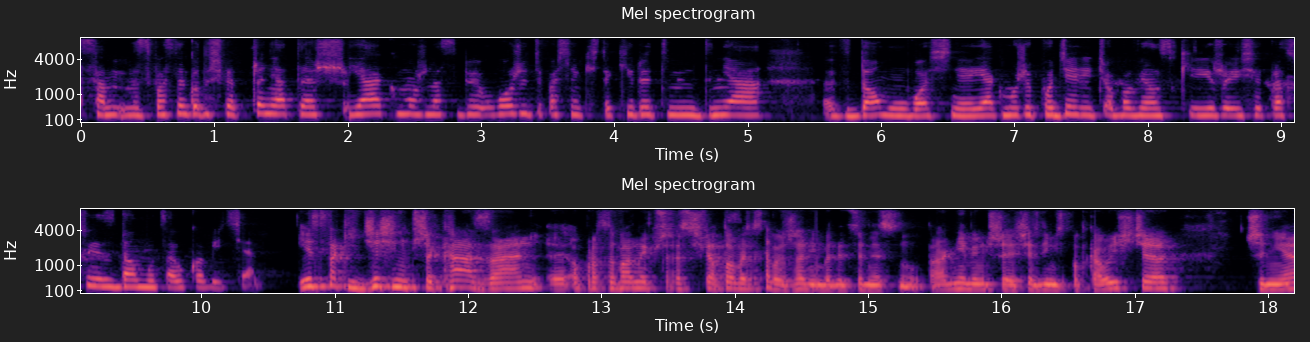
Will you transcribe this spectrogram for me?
sam z własnego doświadczenia też, jak można sobie ułożyć właśnie jakiś taki rytm dnia w domu właśnie, jak może podzielić obowiązki, jeżeli się pracuje z domu całkowicie? Jest takich 10 przekazań y, opracowanych przez Światowe Stowarzyszenie Medycyny Snu. Tak? Nie wiem, czy się z nimi spotkałyście, czy nie,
